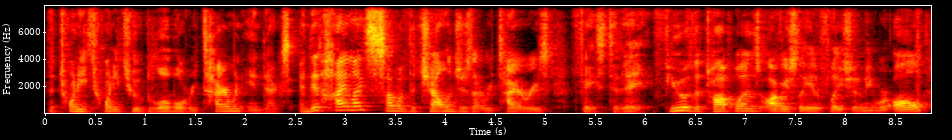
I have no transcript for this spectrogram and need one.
the 2022 Global Retirement Index, and it highlights some of the challenges that retirees face today. A few of the top ones, obviously, inflation. I mean, we're all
